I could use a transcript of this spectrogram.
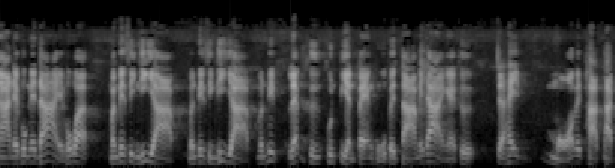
งานในพวกนี้ได้ เพราะว่ามันเป็นสิ่งที่หยาบมันเป็นสิ่งที่หยาบมันไม่และคือคุณเปลี่ยนแปลงหูเป็นตาไม่ได้ไงคือ จะให้ หมอไปผ่าตัด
